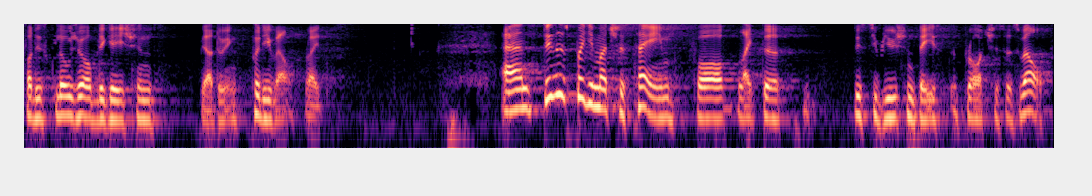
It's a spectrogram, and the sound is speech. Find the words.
For disclosure obligations, we are doing pretty well, right? And this is pretty much the same for like the distribution-based approaches as well.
